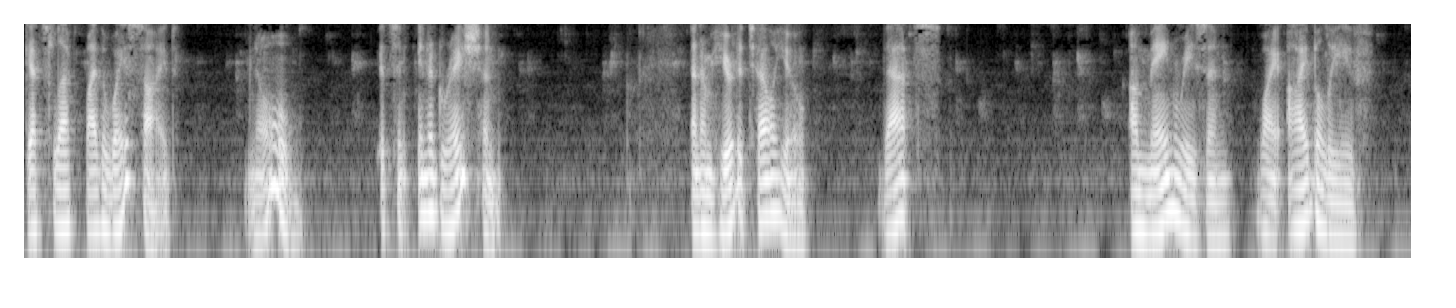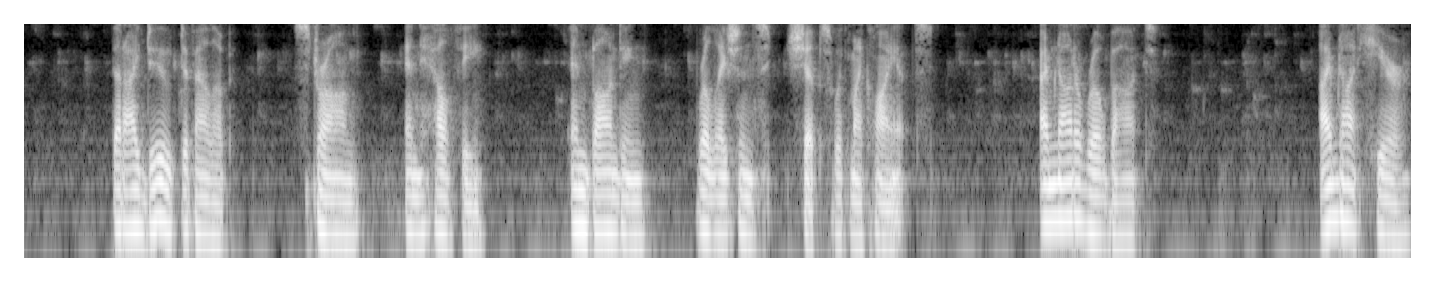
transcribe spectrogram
gets left by the wayside. No, it's an integration. And I'm here to tell you that's a main reason why I believe that I do develop strong and healthy and bonding relationships with my clients. I'm not a robot. I'm not here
